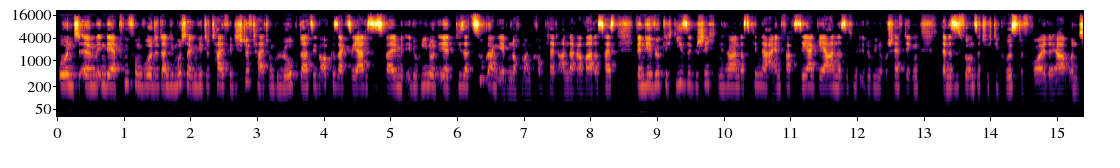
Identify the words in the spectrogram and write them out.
und ähm, in der Prüfung wurde dann die Mutter irgendwie total für die Stifthaltung gelobt. Da hat sie eben auch gesagt, so ja, das ist, weil mit Edurino dieser Zugang eben nochmal ein komplett anderer war. Das heißt, wenn wir wirklich diese Geschichten hören, dass Kinder einfach sehr gerne sich mit Edurino beschäftigen, dann ist es für uns natürlich die größte Freude, ja. Und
